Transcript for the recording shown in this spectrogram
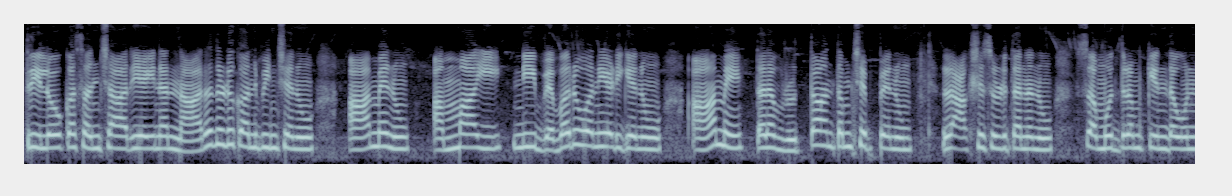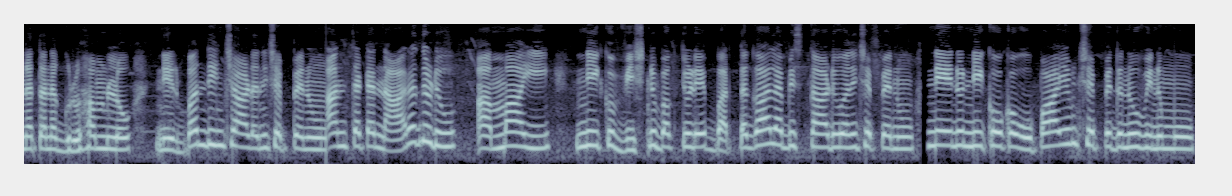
త్రిలోక సంచారి అయిన నారదుడు కనిపించెను. ఆమెను అమ్మాయి నీవెవరు? అని అడిగెను. ఆమె తన వృత్తాంతం చెప్పెను. రాక్షసుడు తనను సముద్రం కింద ఉన్న తన గృహంలో నిర్బంధించాడని చెప్పెను. అంతట నారదుడు అమ్మాయి నీకు విష్ణు భక్తుడే భర్తగా లభిస్తాడు అని చెప్పెను. నేను నీకు ఒక ఉపాయం చెప్పెదను వినుము.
